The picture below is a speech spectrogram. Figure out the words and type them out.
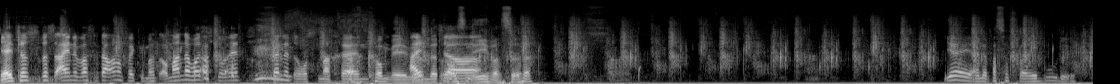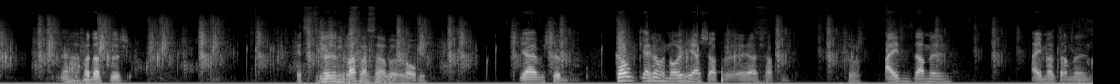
Ja, jetzt hast du das eine Wasser da auch noch weggemacht. Oh Mann, da wollte ich eine unendliche Quelle draus Ach machen. komm ey, wir haben da Alter. draußen eh Wasser. Yay, eine wasserfreie Bude. Ja, fantastisch. Jetzt fehlt das Wasser Wasser aber irgendwie. Ja, bestimmt. Komm, gleich noch neu herschaffen. Äh, herschaffen. So. Eisen sammeln. Eimer sammeln.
